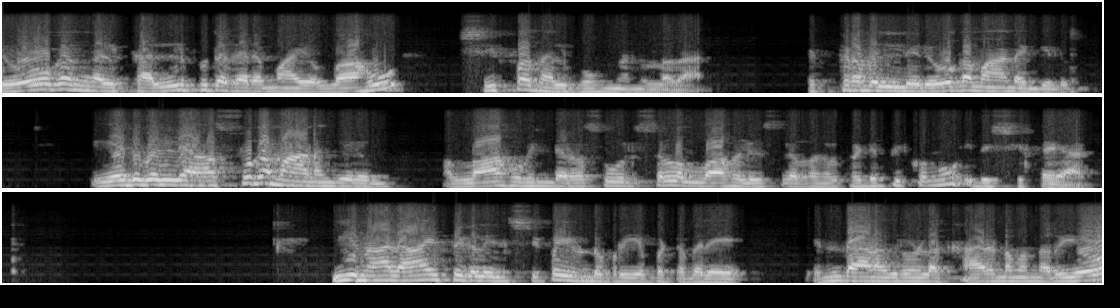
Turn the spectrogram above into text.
രോഗങ്ങൾക്ക് അത്ഭുതകരമായ അള്ളാഹു ശിഫ നൽകും എന്നുള്ളതാണ്. എത്ര വലിയ രോഗമാണെങ്കിലും ഏത് വലിയ അസുഖമാണെങ്കിലും അള്ളാഹുവിന്റെ റസൂൽ സല്ലാഹു അലൈഹി വസ്ലം പഠിപ്പിക്കുന്നു ഇത് ശിഫയാണ്. ഈ നാലായത്തുകളിൽ ശിഫയുണ്ട് പ്രിയപ്പെട്ടവരെ എന്താണ് അതിനുള്ള കാരണമെന്നറിയോ?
